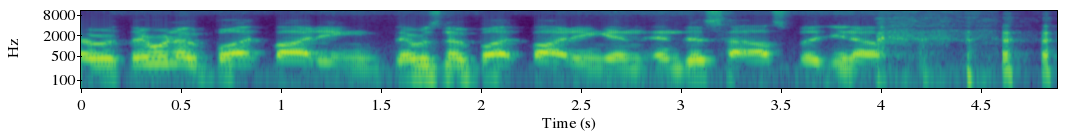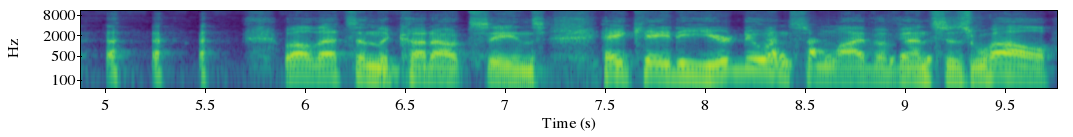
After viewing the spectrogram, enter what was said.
There were there were no butt biting. There was no butt biting in, in this house, but you know, Well, that's in the cutout scenes. Hey, KD, you're doing some live events as well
